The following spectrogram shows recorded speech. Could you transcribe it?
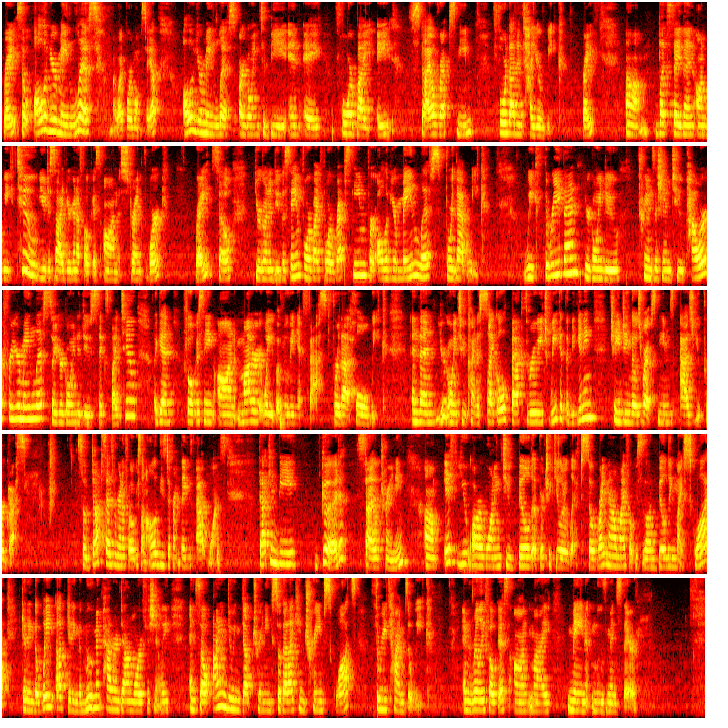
right? So all of your main lifts, my whiteboard won't stay up, all of your main lifts are going to be in a four by eight style rep scheme for that entire week, right? Um, let's say then on week two, you decide you're going to focus on strength work, right? So you're going to do the same 4x4 rep scheme for all of your main lifts for that week. Week three, then, you're going to transition to power for your main lifts. So you're going to do 6 by 2 again, focusing on moderate weight but moving it fast for that whole week and then you're going to kind of cycle back through each week at the beginning, changing those rep schemes as you progress. So DUP says we're going to focus on all of these different things at once. That can be good style training um, if you are wanting to build a particular lift. So right now my focus is on building my squat, getting the weight up, getting the movement pattern down more efficiently. And so I am doing DUP training so that I can train squats three times a week and really focus on my main movements there.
